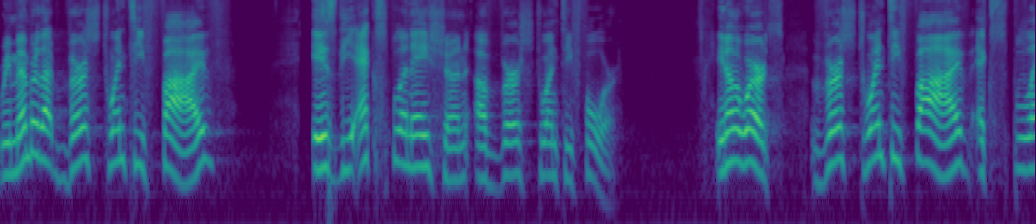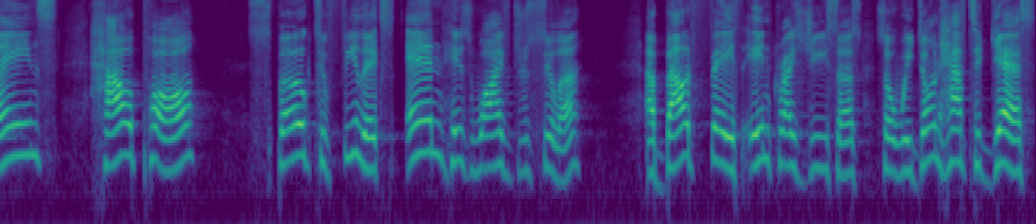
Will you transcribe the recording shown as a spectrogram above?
Remember that verse 25 is the explanation of verse 24. In other words, verse 25 explains how Paul spoke to Felix and his wife Drusilla about faith in Christ Jesus, so we don't have to guess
